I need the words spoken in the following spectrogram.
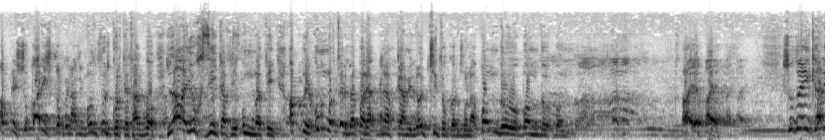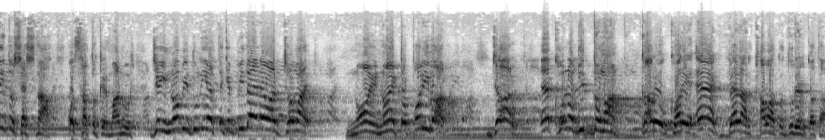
আপনি সুপারিশ করবেন আমি মঞ্জুর করতে থাকব। লা উম্মতি। আপনার উম্মতের ব্যাপারে আপনাকে আমি লজ্জিত করব না। বন্ধু বন্ধু বন্ধু। হায়। শুধু এইখানেই তো শেষ না। ও সাতকের মানুষ, যেই নবী দুনিয়ার থেকে বিদায় নেওয়ার সময় নয় নয়টা পরিবার, যার এখনও বিদ্যমান, কারও ঘরে এক বেলার খাওয়া তো দূরের কথা।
